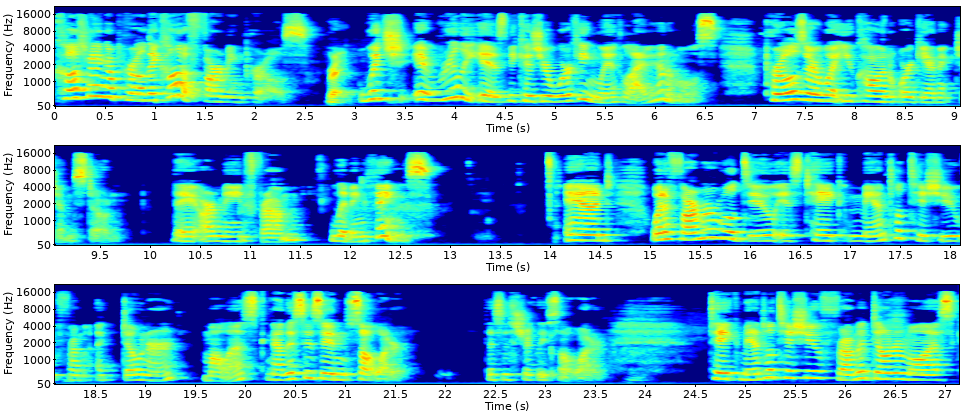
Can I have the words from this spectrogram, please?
culturing a pearl, they call it farming pearls, right. which it really is because you're working with live animals. Pearls are what you call an organic gemstone. They are made from living things. And what a farmer will do is take mantle tissue from a donor mollusk. Now, this is in saltwater. This is strictly saltwater. Take mantle tissue from a donor mollusk,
